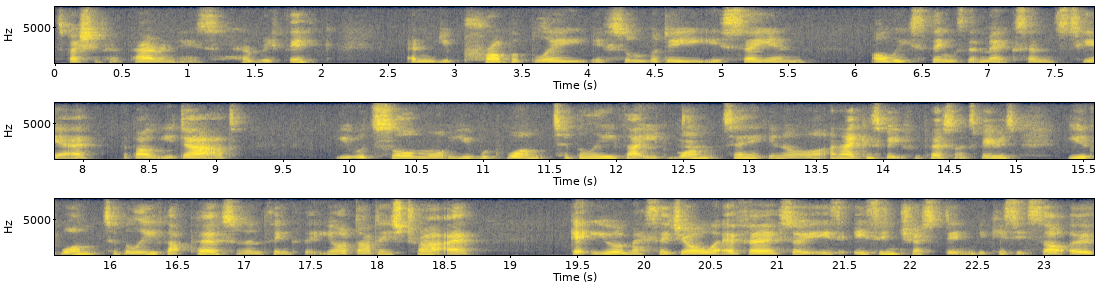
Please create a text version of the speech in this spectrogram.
especially for a parent, is horrific. And you probably, if somebody is saying all these things that make sense to you about your dad, you would so more, you would want to believe that. You'd want to, you know, and I can speak from personal experience. You'd want to believe that person and think that your dad is trying to get you a message or whatever. So it's it's interesting because it sort of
